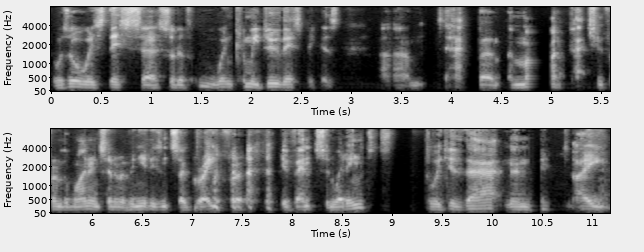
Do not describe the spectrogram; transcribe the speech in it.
There was always this uh, sort of, when can we do this? Because um, to have a, a, mud patch in front of the winery instead of a vineyard isn't so great for events and weddings. So we did that, and then I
